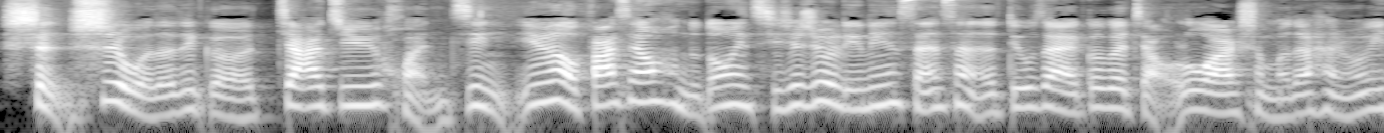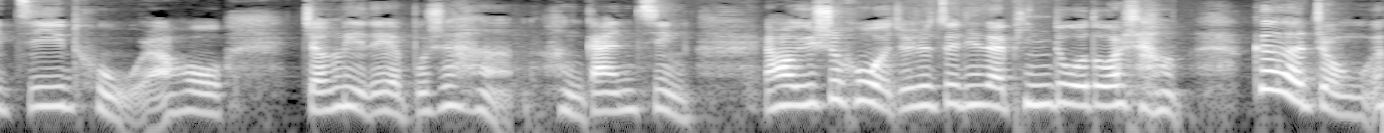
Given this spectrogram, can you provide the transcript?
审视我的那个家居环境，因为我发现有很多东西其实就是零零散散的丢在各个角落啊什么的，很容易积土，然后整理的也不是很很干净。然后于是乎我就是最近在拼多多上各种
